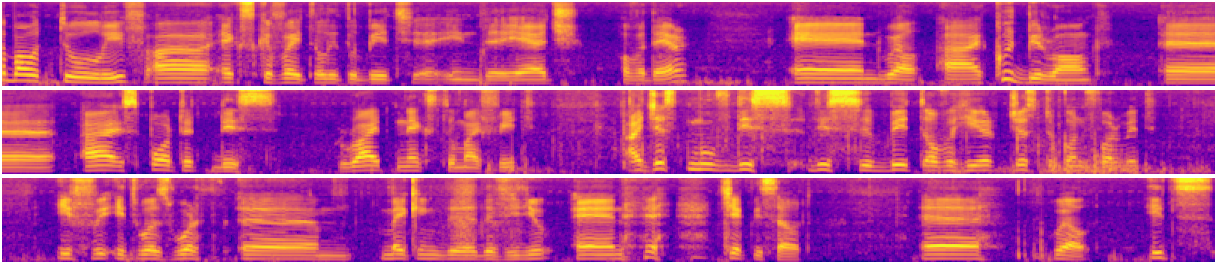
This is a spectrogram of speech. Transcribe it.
about to leave uh, excavate a little bit uh, in the edge over there. And well I could be wrong. Uh, I spotted this right next to my feet. I just moved this this bit over here just to confirm it if it was worth um, making the, the video and check this out. Uh, well it's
